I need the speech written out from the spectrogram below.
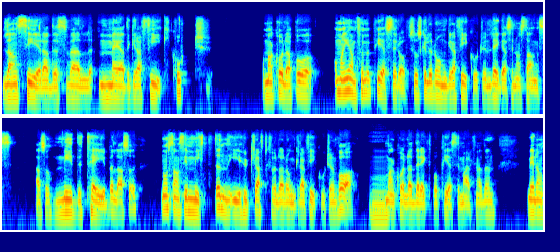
lanserades väl med grafikkort. Om man kollar på, om man jämför med PC då, så skulle de grafikkorten lägga sig någonstans, alltså mid-table, alltså någonstans i mitten i hur kraftfulla de grafikkorten var. Mm. Om man kollar direkt på PC-marknaden. Medan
